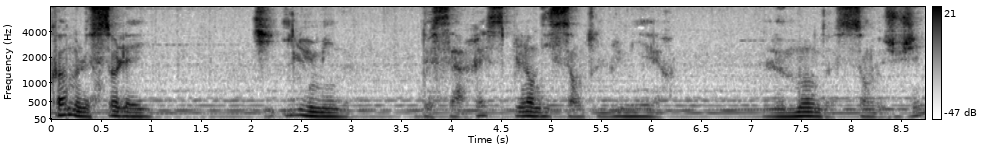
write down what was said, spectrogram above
Comme le soleil qui illumine de sa resplendissante lumière le monde sans le juger,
